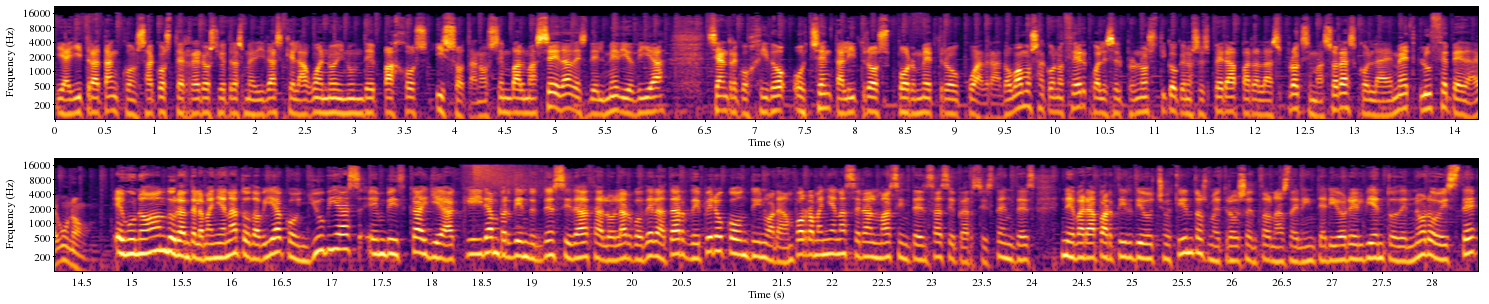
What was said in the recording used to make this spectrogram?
y allí tratan con sacos terreros y otras medidas que el agua no inunde pajos y sótanos. En Balmaseda, desde el mediodía, se han recogido 80 litros por metro cuadrado. Vamos a conocer cuál es el pronóstico que nos espera para las próximas horas con la EMET Luz Cepeda. Egunon. Egunon, durante la mañana todavía con lluvias en Vizcaya que irán perdiendo intensidad a lo largo de la tarde, pero continuarán. Por la mañana serán más intensas y persistentes. Nevará a partir de 800 metros en zonas del interior. El viento del noroeste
